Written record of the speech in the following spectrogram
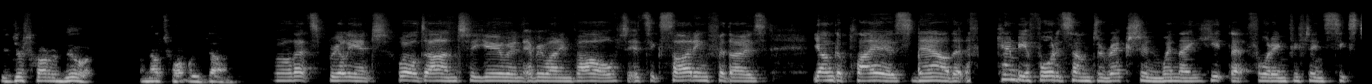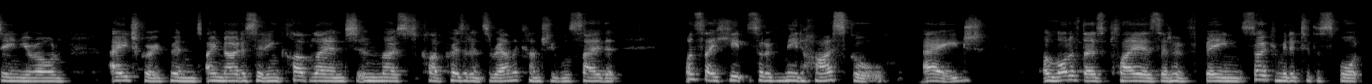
You just got to do it. And that's what we've done. Well, that's brilliant. Well done to you and everyone involved. It's exciting for those younger players now that can be afforded some direction when they hit that 14, 15, 16 year old age group. And I notice it in clubland, and most club presidents around the country will say that once they hit sort of mid high school age, a lot of those players that have been so committed to the sport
